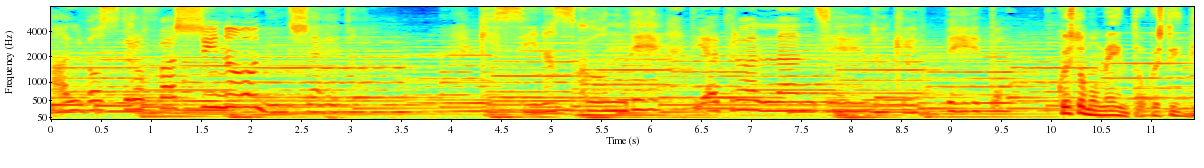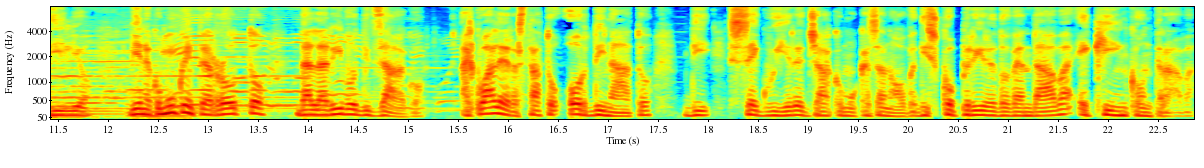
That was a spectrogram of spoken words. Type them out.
ma il vostro fascino non cedo. Chi si nasconde dietro all'angelo. Questo momento, questo idilio, viene comunque interrotto dall'arrivo di Zago, al quale era stato ordinato di seguire Giacomo Casanova, di scoprire dove andava e chi incontrava,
